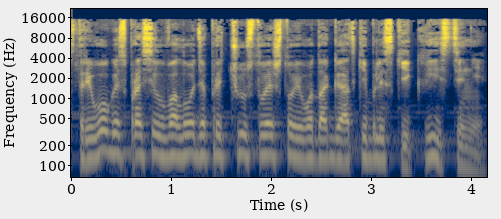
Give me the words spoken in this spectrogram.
С тревогой спросил Володя, предчувствуя, что его догадки близки к истине.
